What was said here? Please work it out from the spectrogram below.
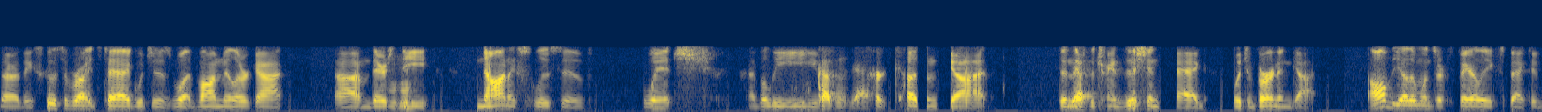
or the exclusive rights tag, which is what Von Miller got. Um, there's mm-hmm. the non-exclusive, which I believe Cousins got. Kirk Cousins got. Then yep. there's the transition tag, which Vernon got. All the other ones are fairly expected.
